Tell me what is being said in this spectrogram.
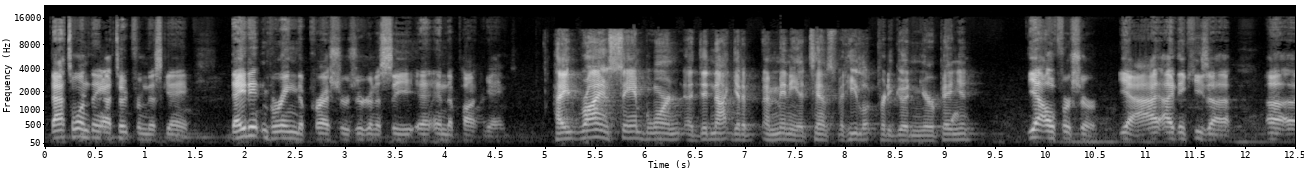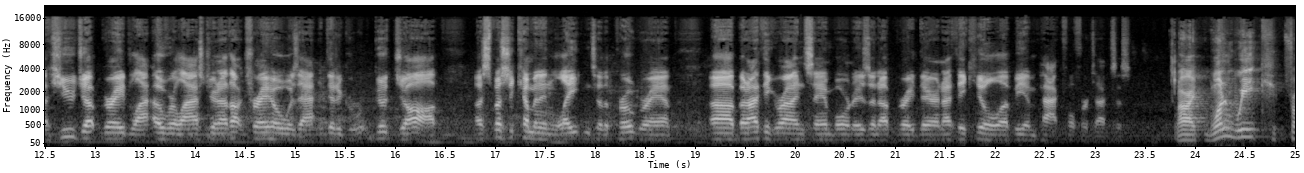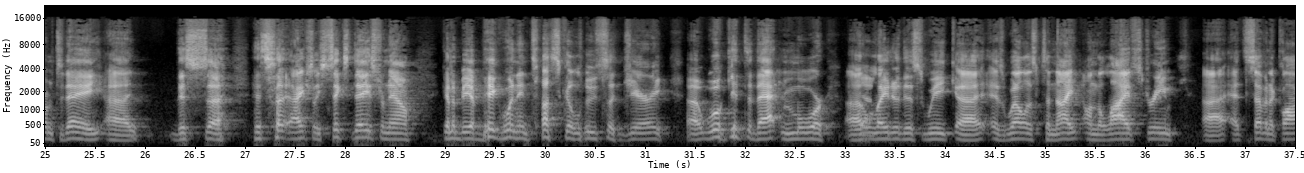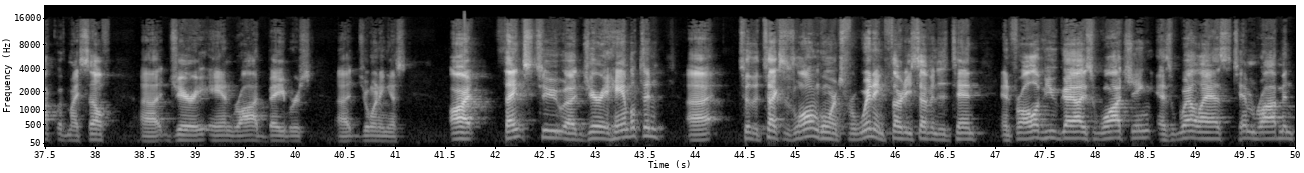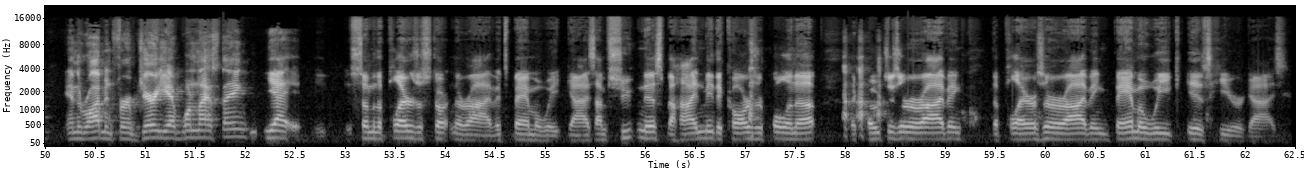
That's one thing I took from this game. They didn't bring the pressures you're going to see in, in, the punt game. Hey, Ryan Sanborn uh, did not get a, a, many attempts, but he looked pretty good in your opinion. Yeah, oh for sure. Yeah, I, I think he's a, a huge upgrade la- over last year, and I thought Trejo was at, did a g- good job, especially coming in late into the program. Uh, but I think Ryan Sanborn is an upgrade there, and I think he'll uh, be impactful for Texas. All right, one week from today, uh, this uh, it's actually six days from now. Going to be a big one in Tuscaloosa, Gerry. Uh, we'll get to that and more uh, yeah. later this week, uh, as well as tonight on the live stream uh, at seven o'clock with myself, uh, Gerry, and Rod Babers joining us. All right, thanks to Gerry Hamilton, to the Texas Longhorns for winning thirty-seven to ten and for all of you guys watching, as well as Tim Rodman and the Rodman firm. Gerry, you have one last thing? Yeah, some of the players are starting to arrive. It's Bama week, guys. I'm shooting this behind me. The cars are pulling up. The coaches are arriving. The players are arriving. Bama week is here, guys.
